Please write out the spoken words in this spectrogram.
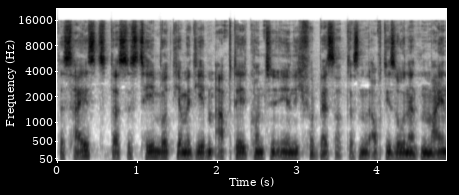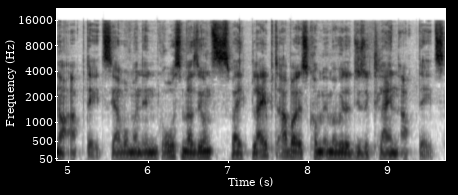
Das heißt, das System wird ja mit jedem Update kontinuierlich verbessert. Das sind auch die sogenannten Minor Updates, ja, wo man im großen Versionszweig bleibt, aber es kommen immer wieder diese kleinen Updates.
